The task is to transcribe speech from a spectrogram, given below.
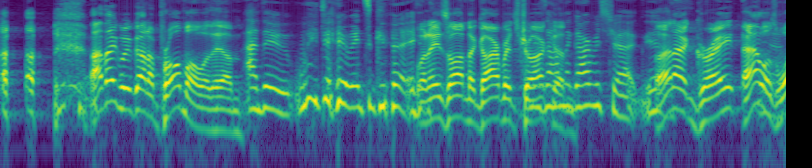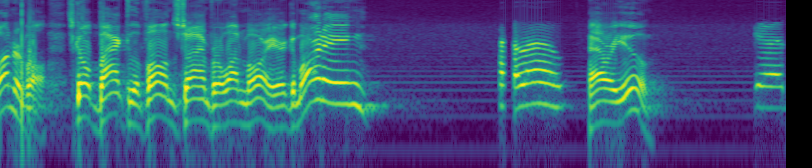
I think we've got a promo with him I do. We do. It's good. when he's on the garbage truck. He's on the garbage truck. Yeah. Isn't that great? That was wonderful. Let's go back to the phones. Time for one more here. Good morning. Hello. How are you? Good.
